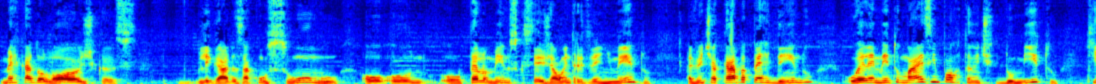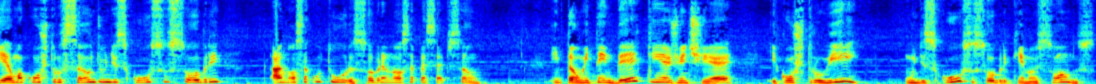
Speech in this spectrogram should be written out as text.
mercadológicas ligadas a consumo ou, ou, ou pelo menos que seja ao entretenimento, a gente acaba perdendo o elemento mais importante do mito, que é uma construção de um discurso sobre a nossa cultura, sobre a nossa percepção. Então, entender quem a gente é e construir um discurso sobre quem nós somos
